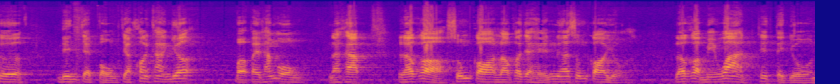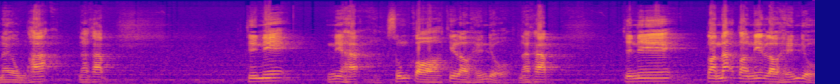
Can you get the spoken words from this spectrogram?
คือดินเจ็ดโป่งจะค่อนข้างเยอะเปิดไปทั้งองค์นะครับ แล้วก็ซุ้มกอเราก็จะเห็นเนื้อซุ้มกออยู่ แล้วก็มีว่านที่ติดอยู่ในองค์พระนะครับ ทีนี้นี่ฮะซุ้มกอที่เราเห็นอยู่นะครับ ทีนี้ตอนณตอนนี้เราเห็นอยู่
